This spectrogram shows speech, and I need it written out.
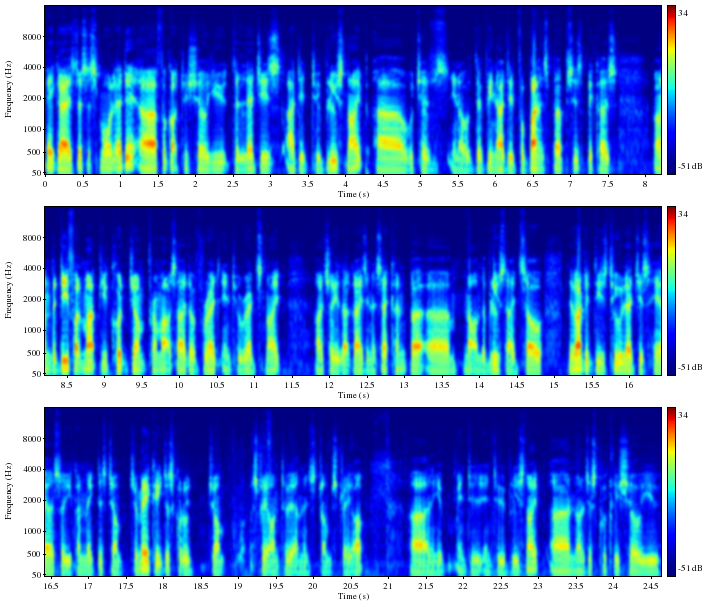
Hey guys, just a small edit. Uh, I forgot to show you the ledges added to Blue Snipe, uh, which has, you know, they've been added for balance purposes because on the default map you could jump from outside of red into red snipe. I'll show you that guys in a second, but um, not on the blue side. So they've added these two ledges here so you can make this jump. To make it, you just got to jump straight onto it and then just jump straight up. Uh, and then you're into, into blue snipe. And I'll just quickly show you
